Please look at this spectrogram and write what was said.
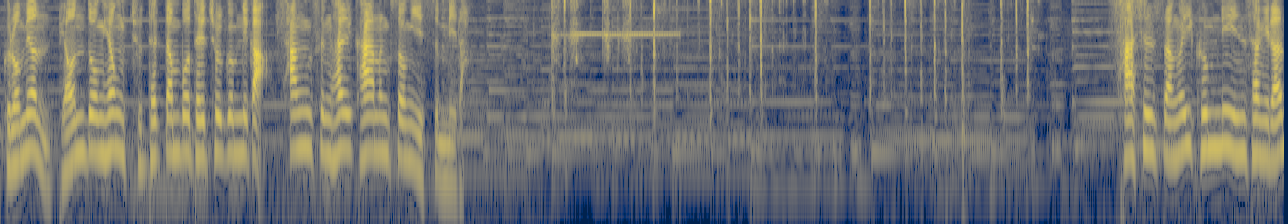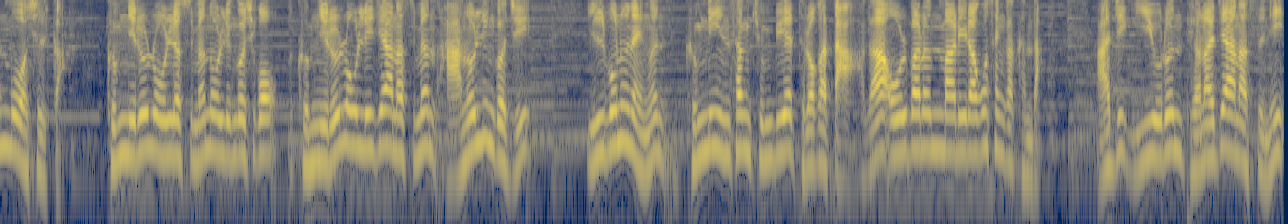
그러면 변동형 주택담보대출 금리가 상승할 가능성이 있습니다. 사실상의 금리 인상이란 무엇일까? 금리를 올렸으면 올린 것이고 금리를 올리지 않았으면 안 올린 거지. 일본은행은 금리 인상 준비에 들어갔다가 올바른 말이라고 생각한다. 아직 이율은 변하지 않았으니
